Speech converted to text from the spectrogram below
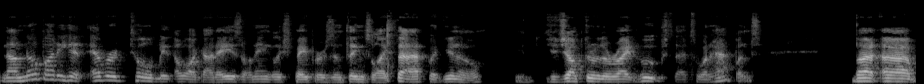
Now, nobody had ever told me, "Oh, I got A's on English papers and things like that," but you know, you, you jump through the right hoops, that's what happens. But uh,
